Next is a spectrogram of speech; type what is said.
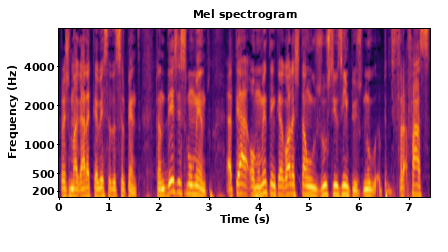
para esmagar a cabeça da serpente. Portanto, desde esse momento até ao momento em que agora estão os justos e os ímpios no, face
